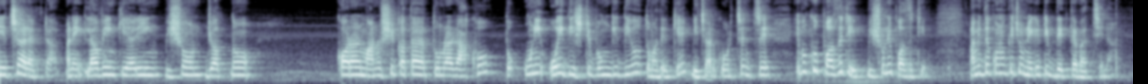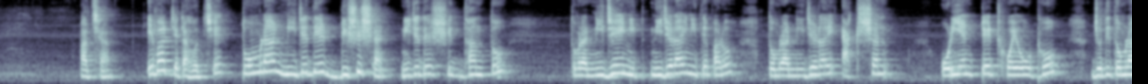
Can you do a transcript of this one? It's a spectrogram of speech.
নেচার একটা মানে লাভিং কেয়ারিং ভীষণ যত্ন করার মানসিকতা তোমরা রাখো। তো উনি ওই দৃষ্টিভঙ্গি দিয়েও তোমাদেরকে বিচার করছেন যে, এবং খুব পজিটিভ ভীষণই পজিটিভ আমি তো কোনো কিছু নেগেটিভ দেখতে পাচ্ছি না। আচ্ছা এবার যেটা হচ্ছে, তোমরা নিজেদের ডিসিশান নিজেদের সিদ্ধান্ত তোমরা নিজেই নিজেরাই নিতে পারো। তোমরা নিজেরাই অ্যাকশন ওরিয়েন্টেড হয়ে ওঠো। যদি তোমরা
